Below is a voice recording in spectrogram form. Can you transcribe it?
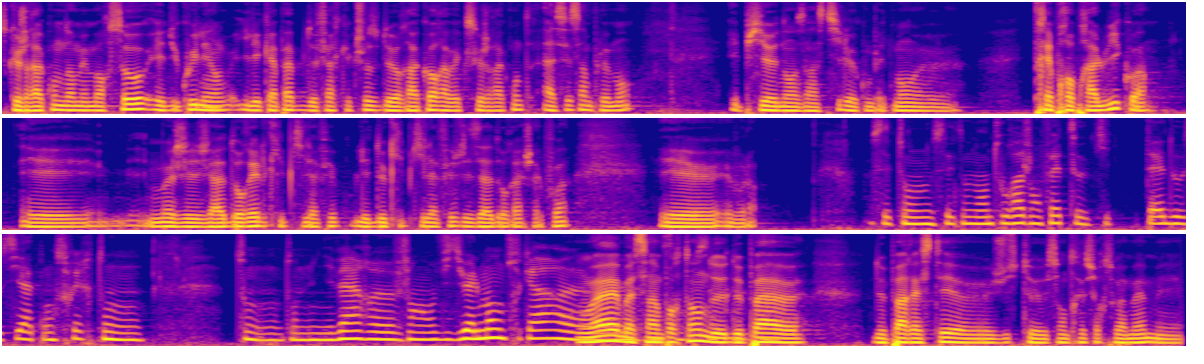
ce que je raconte dans mes morceaux. Et du coup, il est, il est capable de faire quelque chose de raccord avec ce que je raconte assez simplement. Et puis dans un style complètement très propre à lui, quoi. Et, moi, j'ai adoré le clip qu'il a fait, les deux clips qu'il a fait, je les ai adorés à chaque fois. Et, voilà. C'est ton, ton entourage, en fait, qui t'aide aussi à construire ton, ton, ton univers, enfin, visuellement en tout cas. ouais, bah, c'est important de ne pas, de pas rester juste centré sur soi-même. Et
